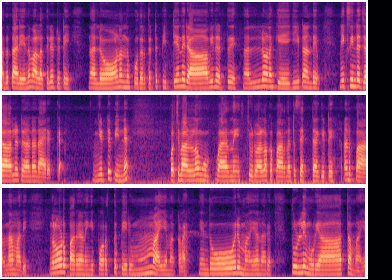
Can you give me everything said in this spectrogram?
അത് തലേന്ന് വെള്ളത്തിലിട്ടിട്ടേ നല്ലോണം ഒന്ന് കുതിർത്തിട്ട് പിറ്റേന്ന് രാവിലെ എടുത്ത് നല്ലോണം കേകിയിട്ടാണ്ട് മിക്സിന്റെ ജാറിലിട്ട് കണ്ടാണ്ട് അരക്കുക എന്നിട്ട് പിന്നെ കുറച്ച് വെള്ളം പാർന്ന് ചൂടുവെള്ളമൊക്കെ പാർന്നിട്ട് സെറ്റാക്കിയിട്ട് അവിടെ പാർന്നാൽ മതി. നിങ്ങളോട് പറയുകയാണെങ്കിൽ പുറത്ത് പെരും മയ മക്കളെ. എന്തോരം മയ എന്നറിയാം തുള്ളി മുറിയാത്ത മയ.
